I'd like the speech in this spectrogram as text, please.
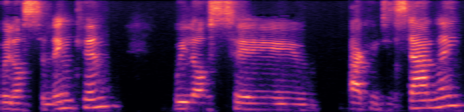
we lost to Lincoln, we lost to Accrington Stanley.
